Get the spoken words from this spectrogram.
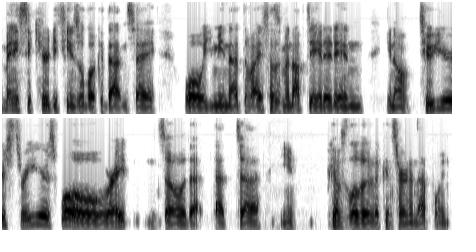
many security teams will look at that and say, "Well, you mean that device hasn't been updated in you know two years, three years? Whoa, right?" And so that that uh, you know, becomes a little bit of a concern at that point.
